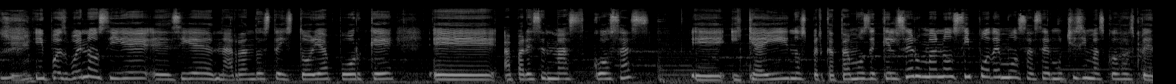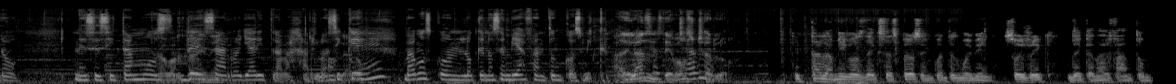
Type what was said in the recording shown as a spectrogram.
Sí. Y pues bueno, sigue, eh, sigue narrando esta historia porque eh, aparecen más cosas. eh, y que ahí nos percatamos de que el ser humano sí podemos hacer muchísimas cosas, pero necesitamos Trabajar desarrollar y trabajarlo. Así que vamos con lo que nos envía Phantom Cosmic. Adelante, vamos a escucharlo. ¿Qué tal amigos de Exa? Espero se encuentren muy bien. Soy Rick del canal Phantom.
